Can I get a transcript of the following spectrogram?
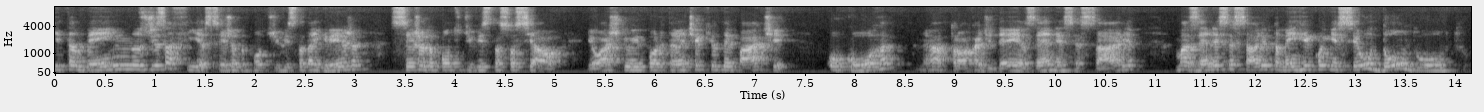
que também nos desafia, seja do ponto de vista da igreja, seja do ponto de vista social. Eu acho que o importante é que o debate ocorra, né, a troca de ideias é necessária, mas é necessário também reconhecer o dom do outro.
